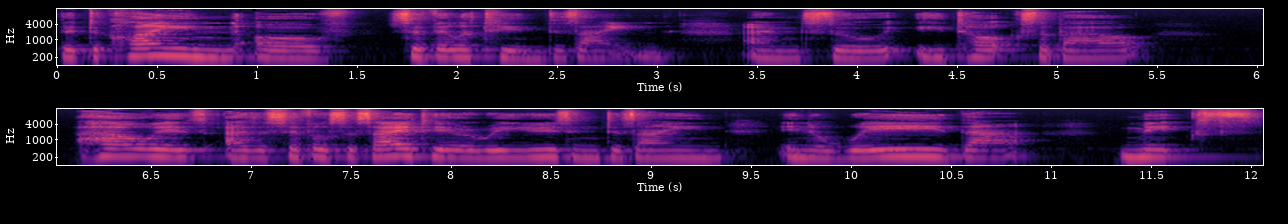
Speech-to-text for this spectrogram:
the decline of civility in design. And so he talks about how is as a civil society are we using design in a way that makes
